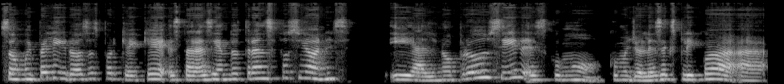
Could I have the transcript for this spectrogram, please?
son muy peligrosos porque hay que estar haciendo transfusiones y al no producir es como, como yo les explico a,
